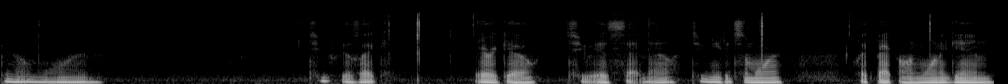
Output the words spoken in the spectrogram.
Been on one two feels like, there we go. Two is set now. Two needed some more. Click back on one again.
